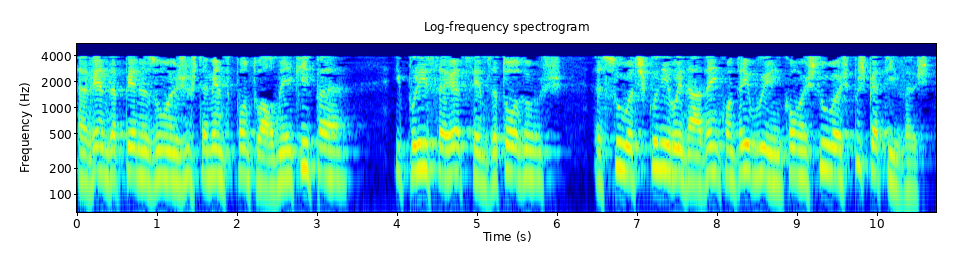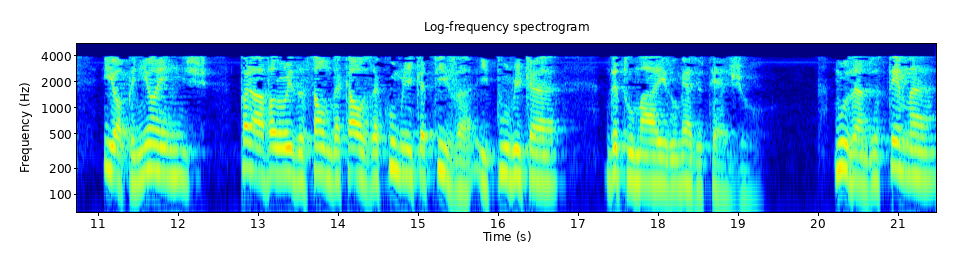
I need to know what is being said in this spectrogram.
havendo apenas um ajustamento pontual na equipa, e por isso agradecemos a todos a sua disponibilidade em contribuírem com as suas perspectivas e opiniões para a valorização da causa comunicativa e pública de Tomar e do Médio Tejo. Mudando de tema,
